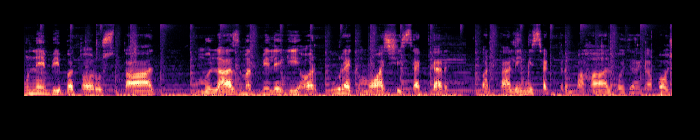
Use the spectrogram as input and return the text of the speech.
उन्हें भी बतौर उस्ताद मुलाजमत मिलेगी और पूरा एक मुआशी सेक्टर और तालीमी सेक्टर बहाल हो जाएगा। बहुत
